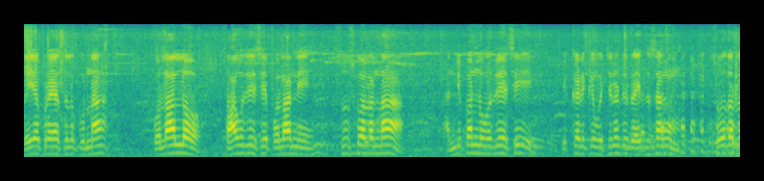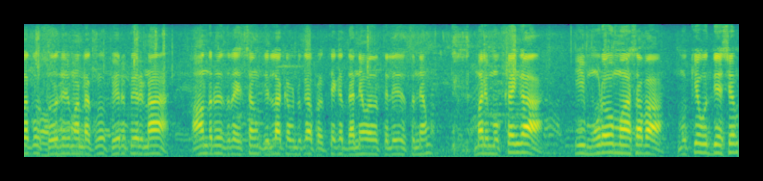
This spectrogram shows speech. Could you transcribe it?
వ్యయ ప్రయాసలకున్న పొలాల్లో సాగు చేసే పొలాన్ని చూసుకోవాలన్నా అన్ని పనులు వదిలేసి ఇక్కడికి వచ్చినటువంటి రైతు సంఘం సోదరులకు సోదరిమణులకు పేరు పేరున ఆంధ్రప్రదేశ్ రైతు సంఘం జిల్లా కమిటీగా ప్రత్యేక ధన్యవాదాలు తెలియజేస్తున్నాం. మరి ముఖ్యంగా ఈ మూడవ మహాసభ ముఖ్య ఉద్దేశం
